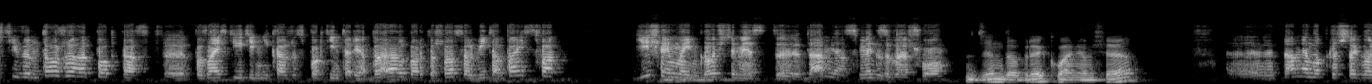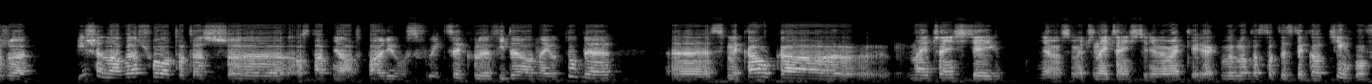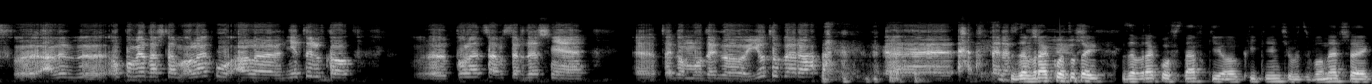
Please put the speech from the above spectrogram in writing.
Właściwym torze, podcast e, poznańskich dziennikarzy sportinteria.pl. Bartosz Osel, witam Państwa. Dzisiaj moim gościem jest e, Damian Smyk z Weszło. Dzień dobry, kłaniam się. E, Damian oprócz tego, że pisze na Weszło, to też ostatnio odpalił swój cykl wideo na YouTubie. Smykałka, najczęściej nie wiem w sumie, czy najczęściej, nie wiem jak, jak wygląda statystyka odcinków, e, ale e, opowiadasz tam o Lechu, ale nie tylko. E, polecam serdecznie tego młodego youtubera. zabrakło tutaj, zabrakło wstawki o kliknięciu w dzwoneczek,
